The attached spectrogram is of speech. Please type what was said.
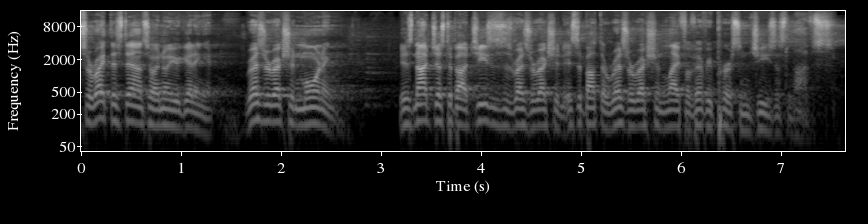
So write this down so I know you're getting it. Resurrection morning is not just about Jesus' resurrection, it's about the resurrection life of every person Jesus loves.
